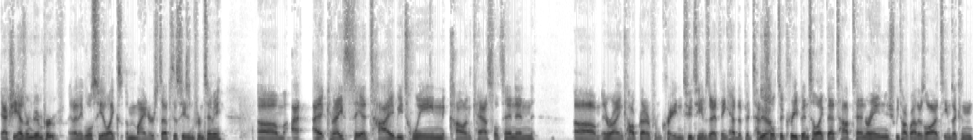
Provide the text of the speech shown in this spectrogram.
actually has room to improve. And I think we'll see like minor steps this season from Timmy. Um, I, I can I say a tie between Colin Castleton and um, and Ryan Kalkbrenner from Creighton, two teams that I think had the potential yeah. to creep into like that top 10 range. We talk about there's a lot of teams that can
